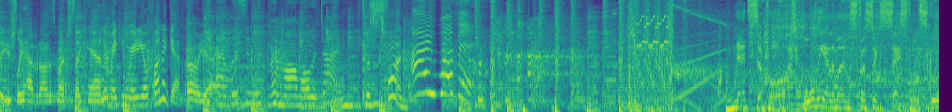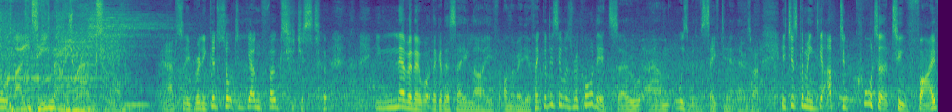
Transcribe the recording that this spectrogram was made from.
I usually have it on as much as I can. They're making radio fun again. Oh, yeah. I listen with my mom all the time. Because it's fun. I love it! Net Support. All the elements for successful school IT management. Absolutely brilliant. Good to talk to young folks who just. You never know what they're going to say live on the radio. Thank goodness it was recorded, so um, always a bit of a safety net there as well. It's just coming up to quarter to five.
